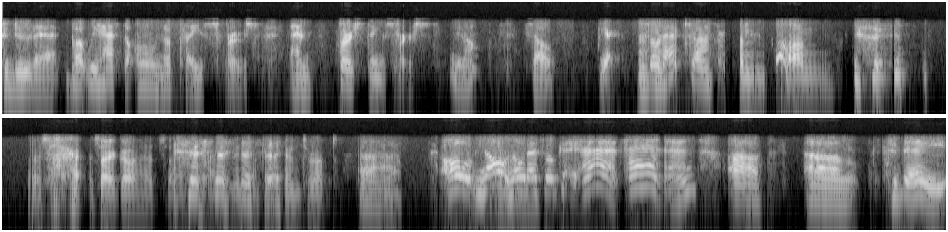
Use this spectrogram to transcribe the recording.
to do that, but we have to own the place first, and first things first, you know. So yeah, mm-hmm. so that's uh. And on. sorry, go ahead. Sorry, I didn't interrupt. Uh, oh no, um, no, that's okay. And and uh, um, today,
